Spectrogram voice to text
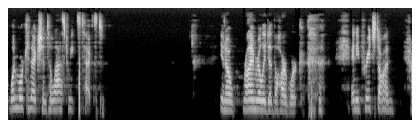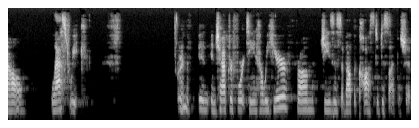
One more connection to last week's text. You know, Ryan really did the hard work. and he preached on how last week in, in, in chapter 14 how we hear from Jesus about the cost of discipleship.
